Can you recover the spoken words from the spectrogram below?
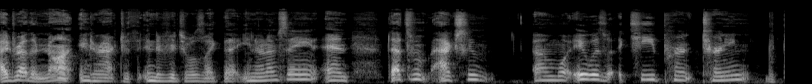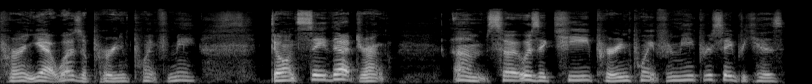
I'd rather not interact with individuals like that. You know what I'm saying? And that's actually um, what it was a key per- turning, the purring. Yeah, it was a turning point for me. Don't say that drunk. Um, so it was a key purring point for me per se because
